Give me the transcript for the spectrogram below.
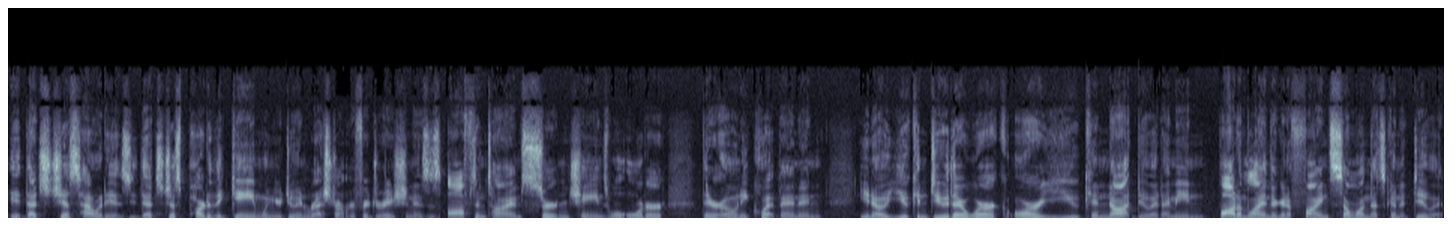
it, that's just how it is. That's just part of the game when you're doing restaurant refrigeration. Is is oftentimes certain chains will order their own equipment and you know you can do their work or you cannot do it i mean bottom line they're going to find someone that's going to do it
